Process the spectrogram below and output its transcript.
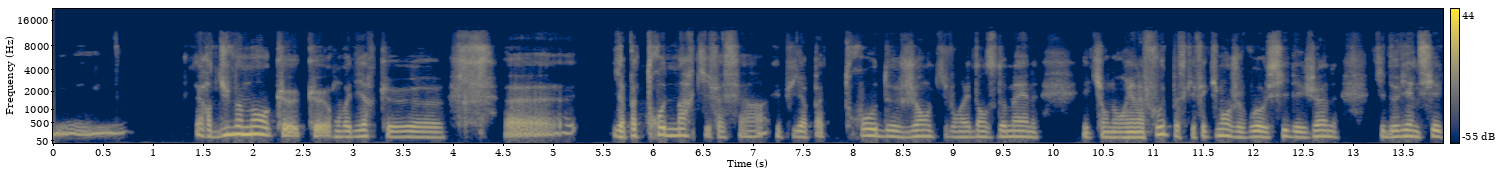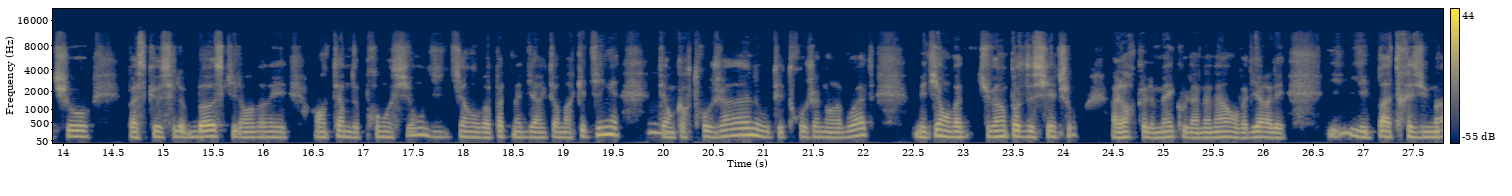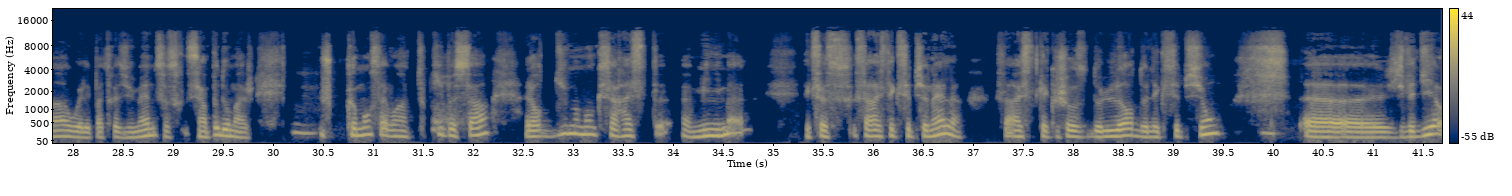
alors du moment que, que, on va dire que euh, il n'y a pas trop de marques qui fassent ça, et puis il n'y a pas trop de gens qui vont aller dans ce domaine et qui en ont rien à foutre, parce qu'effectivement, je vois aussi des jeunes qui deviennent CHO parce que c'est le boss qui leur a donné en termes de promotion, dit tiens, on va pas te mettre directeur marketing, tu es encore trop jeune ou tu es trop jeune dans la boîte, mais tiens, on va, tu veux un poste de CHO. Alors que le mec ou la nana, on va dire, elle est, il n'est pas très humain ou elle n'est pas très humaine, c'est un peu dommage. Mmh. Je commence à voir un tout petit peu ça. Alors, du moment que ça reste euh, minimal, et que ça, reste exceptionnel, ça reste quelque chose de l'ordre de l'exception, euh, je vais dire,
